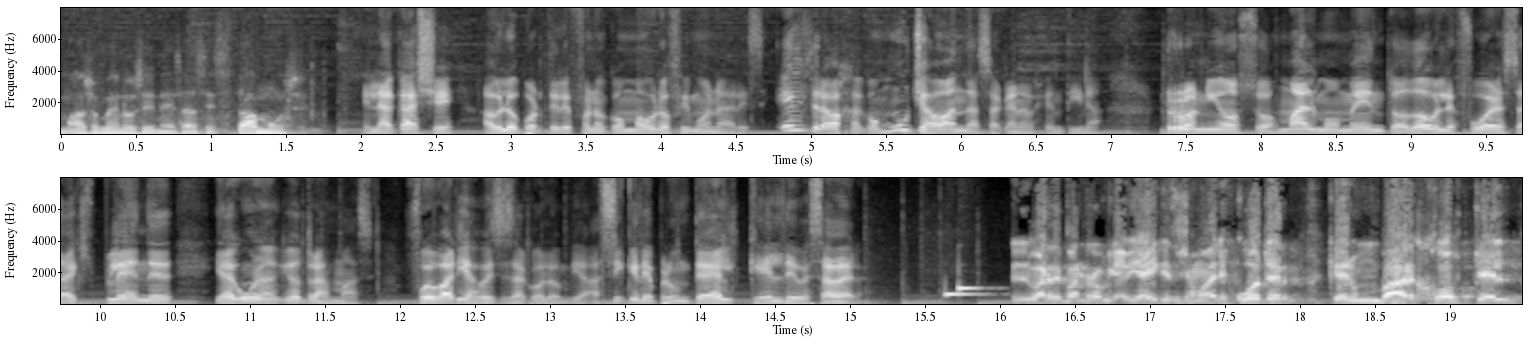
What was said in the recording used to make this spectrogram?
más o menos en esas estamos. En la calle hablo por teléfono con Mauro Fimonares. Él trabaja con muchas bandas acá en Argentina. Roñosos, Mal Momento, Doble Fuerza, Explended y algunas que otras más. Fue varias veces a Colombia, así que le pregunté a él que él debe saber el bar de pan rock que había ahí que se llamaba El Squatter, que era un bar hostel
